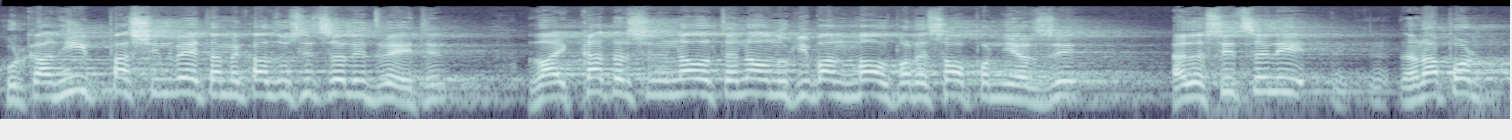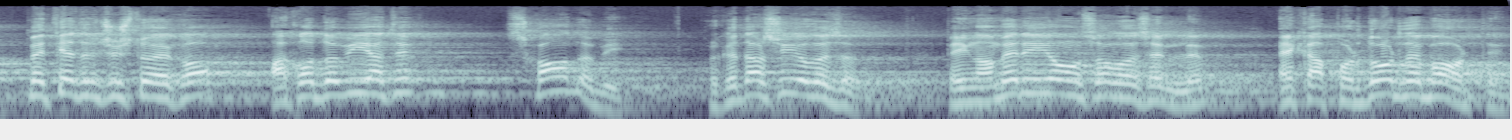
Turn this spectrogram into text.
Kur kanë hi 500 veta me kallzu secili vetin, dhe ai 499 nuk i ban ma për hesap për njerëzi, Edhe sicili në raport me tjetrin qështu e ka, a ka dobi aty? S'ka dobi. Për këtë arsye vllezër, Pejgamberi jonë sallallahu alejhi ve sellem, e ka përdor debatin,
